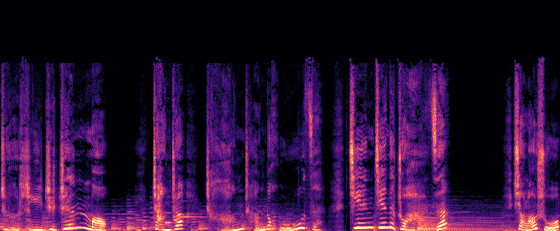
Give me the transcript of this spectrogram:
这是一只真猫，长着长长的胡子，尖尖的爪子。小老鼠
